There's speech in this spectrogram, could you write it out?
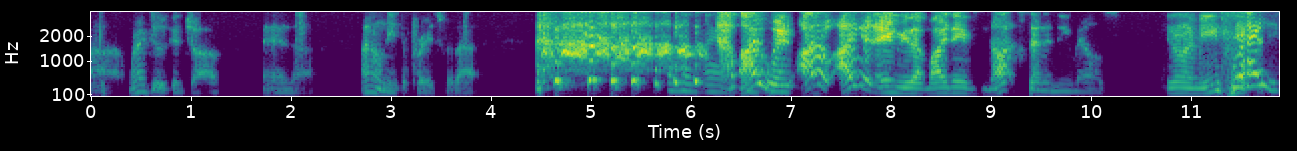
uh, when I do a good job, and uh, I don't need the praise for that. Oh I would. I don't. I get angry that my name's not sending emails. You know what I mean? right.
